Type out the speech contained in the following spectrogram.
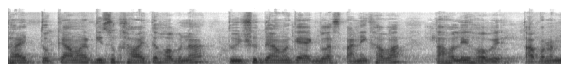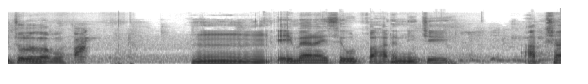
ভাই তোকে আমার কিছু খাওয়াইতে হবে না। তুই শুধু আমাকে এক গ্লাস পানি খাওয়া তাহলেই হবে। তারপর আমি চলে যাব। হুম এইবার আইসে উঠ পাহাড়ের নিচে। আচ্ছা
